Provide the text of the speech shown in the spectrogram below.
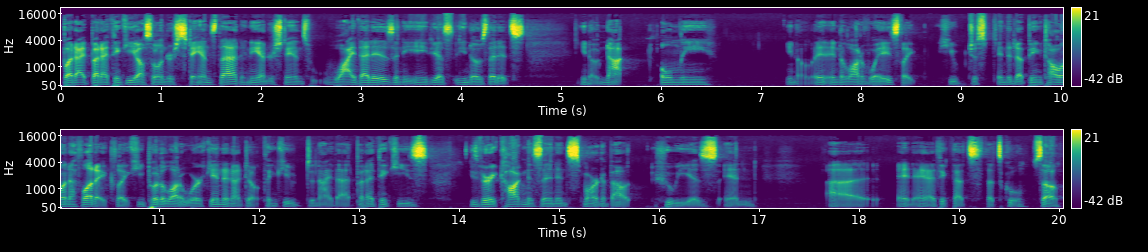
but I but I think he also understands that, and he understands why that is, and he he, does, he knows that it's you know not only you know in, in, a lot of ways like he just ended up being tall and athletic. Like he put a lot of work in, and I don't think he would deny that. But I think he's he's very cognizant and smart about who he is, and uh, and, and I think that's that's cool. So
